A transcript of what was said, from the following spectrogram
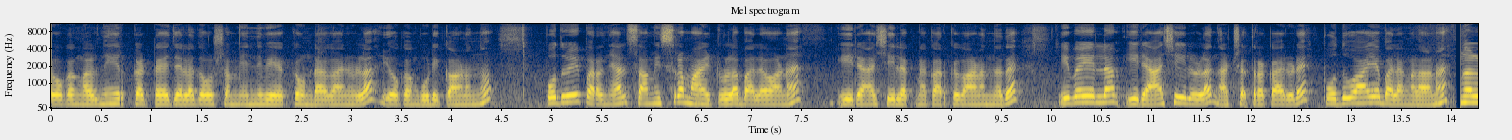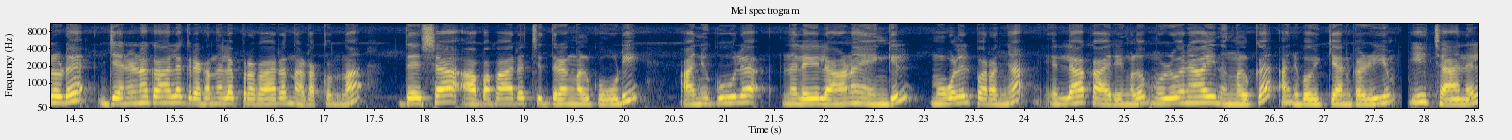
രോഗങ്ങൾ നീർക്കെട്ട് ജലദോഷം എന്നിവയൊക്കെ ഉണ്ടാകാനുള്ള യോഗം കൂടി കാണുന്നു. പൊതുവെ പറഞ്ഞാൽ സമ്മിശ്രമായിട്ടുള്ള ബലമാണ് ഈ രാശി ലഗ്നക്കാർക്ക് കാണുന്നത്. ഇവയെല്ലാം ഈ രാശിയിലുള്ള നക്ഷത്രക്കാരുടെ പൊതുവായ ഫലങ്ങളാണ്. നിങ്ങളുടെ ജനനകാല ഗ്രഹനില പ്രകാരം നടക്കുന്ന ദശ അപഹാര ചിത്രങ്ങൾ കൂടി അനുകൂല നിലയിലാണ് എങ്കിൽ മുകളിൽ പറഞ്ഞ എല്ലാ കാര്യങ്ങളും മുഴുവനായി നിങ്ങൾക്ക് അനുഭവിക്കാൻ കഴിയും. ഈ ചാനൽ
